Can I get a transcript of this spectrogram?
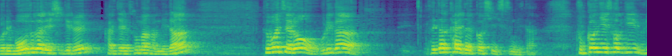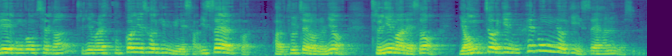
우리 모두가 되시기를 간절히 소망합니다. 두 번째로 우리가 생각해야 될 것이 있습니다. 굳건히 서기 우리의 공동체가 주님 안에서 굳건히 서기 위해서 있어야 할 것. 바로 둘째로는요. 주님 안에서 영적인 회복력이 있어야 하는 것입니다.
